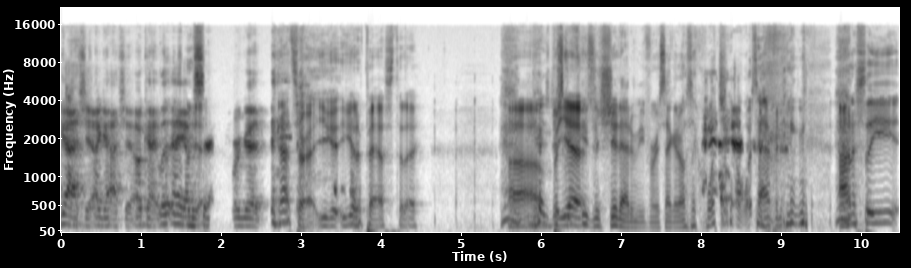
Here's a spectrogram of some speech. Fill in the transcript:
got you. I got you. Okay. Hey, I'm Yeah. sick. We're good. That's all right. You get you get a pass today. You Um, guys but just yeah, confused the shit out of me for a second. I was like, what's, what's happening? honestly,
